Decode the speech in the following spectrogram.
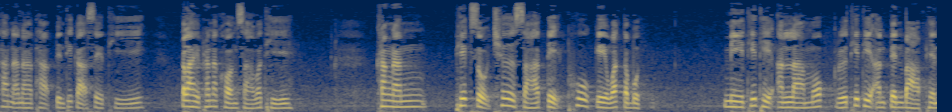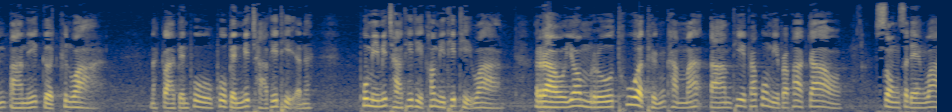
ท่านอนาถปินทิกะเศรษฐี ใกล้พระนครสาวัตถี ครั้งนั้นภิกษุชื่อสาติผู้เกวัตบุตร มีทิฏฐิอันลามก หรือทิฏฐิอันเป็นบาปเห็นปานี้เกิดขึ้นว่านะกลายเป็นผู้ผู้เป็นมิจฉาทิฏฐินะผู้มีมิจฉาทิฏฐิเขามีทิฏฐิว่า เราย่อมรู้ทั่วถึงธรรมะตามที่พระผู้มีพระภาคเจ้า ทรงแสดงว่า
